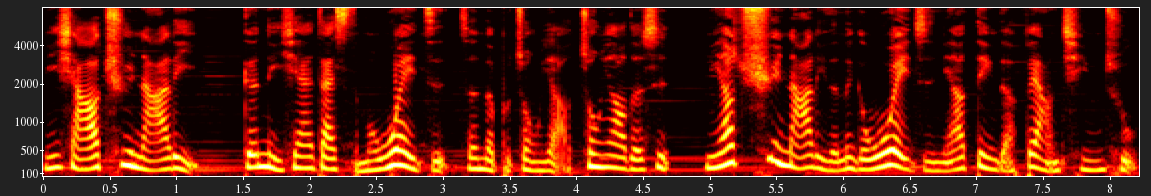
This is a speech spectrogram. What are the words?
你想要去哪里，跟你现在在什么位置真的不重要，重要的是你要去哪里的那个位置，你要定得非常清楚。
